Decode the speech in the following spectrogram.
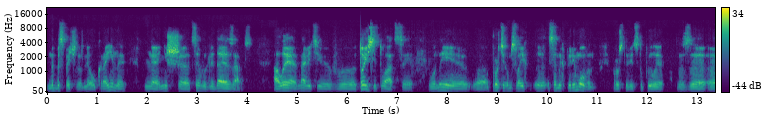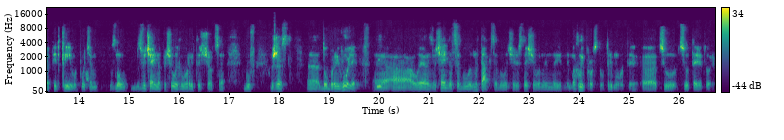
небезпечно для України, е, ніж е, це виглядає зараз. Але навіть в той ситуації вони е, протягом своїх е, самих перемовин просто відступили з е, під Києва. Потім знову звичайно почали говорити, що це був жест е, доброї волі. Е, але звичайно, це було не так. Це було через те, що вони не, не могли просто утримувати е, цю, цю територію.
